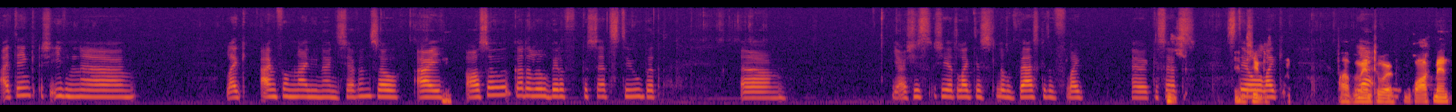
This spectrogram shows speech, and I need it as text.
I think she even um, like I'm from 1997, so I also got a little bit of cassettes too, but um, yeah, she's she had like this little basket of like uh, cassettes, still like pop them yeah, into a Walkman.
